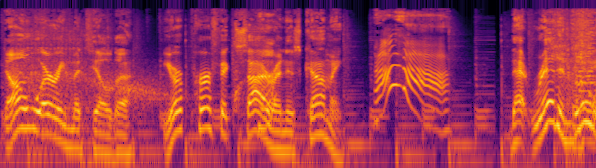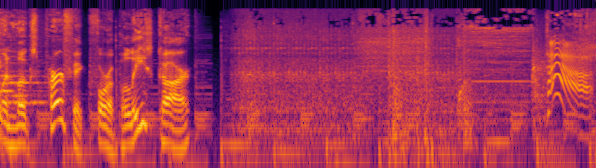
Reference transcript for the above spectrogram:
Don't worry, Matilda. Your perfect siren is coming. Ah. That red and blue one looks perfect for a police car. Ha.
